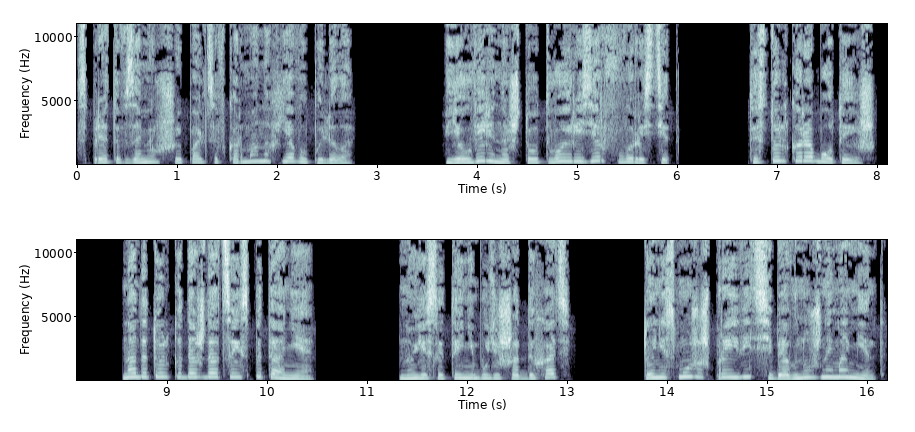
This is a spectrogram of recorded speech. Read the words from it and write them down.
Спрятав замерзшие пальцы в карманах, я выпылила. Я уверена, что твой резерв вырастет. Ты столько работаешь. Надо только дождаться испытания. Но если ты не будешь отдыхать, то не сможешь проявить себя в нужный момент.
